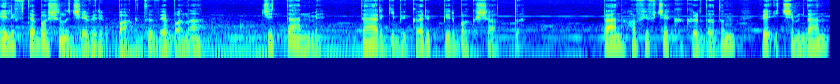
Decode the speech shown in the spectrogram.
Elif de başını çevirip baktı ve bana ''Cidden mi?'' der gibi garip bir bakış attı. Ben hafifçe kıkırdadım ve içimden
